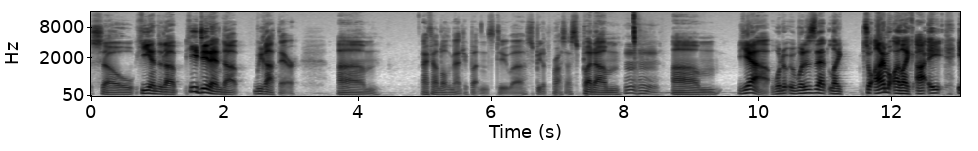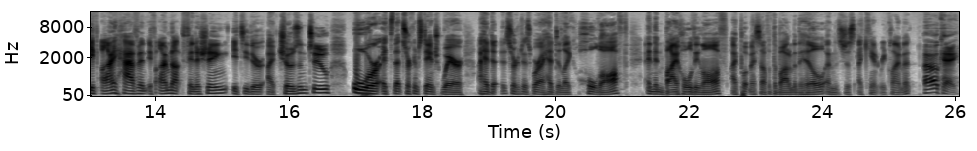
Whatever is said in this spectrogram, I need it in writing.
so he ended up he did end up we got there. Um i found all the magic buttons to uh speed up the process. But um um yeah what what is that like so i'm I like i if i haven't if i'm not finishing it's either i've chosen to or it's that circumstance where i had to circumstance where i had to like hold off. And then by holding off i put myself at the bottom of the hill and it's just i can't reclimb it. Uh, okay.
